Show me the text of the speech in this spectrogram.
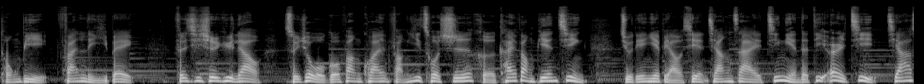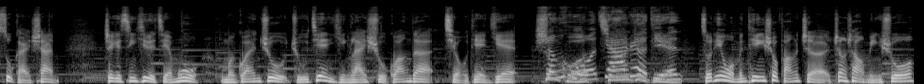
同比翻了一倍。分析师预料，随着我国放宽防疫措施和开放边境，酒店业表现将在今年的第二季加速改善。这个星期的节目，我们关注逐渐迎来曙光的酒店业生活加热点。昨天我们听受访者郑少明说，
